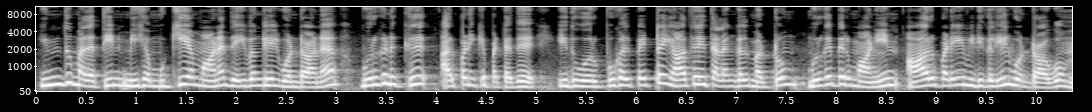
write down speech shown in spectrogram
இந்து மதத்தின் மிக முக்கியமான தெய்வங்களில் ஒன்றான முருகனுக்கு அர்ப்பணிக்கப்பட்டது. இது ஒரு புகழ்பெற்ற யாத்திரை தலங்கள் மற்றும் முருகப்பெருமானின் ஆறு படை வீடுகளில் ஒன்றாகும்.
